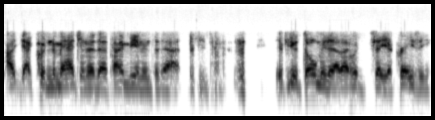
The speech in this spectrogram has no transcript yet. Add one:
I, I couldn't imagine at that time being into that. If you if you had told me that, I would say you're crazy.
